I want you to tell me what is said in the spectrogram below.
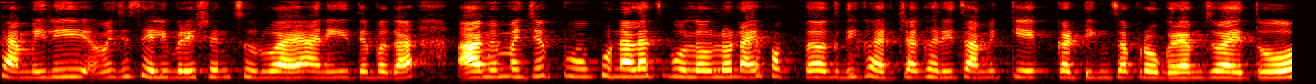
फॅमिली म्हणजे सेलिब्रेशन सुरू आहे आणि इथे बघा आम्ही म्हणजे कुणालाच बोलवलं नाही फक्त अगदी घरच्या घरीच आम्ही केक कटिंगचा प्रोग्राम जो आहे तो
